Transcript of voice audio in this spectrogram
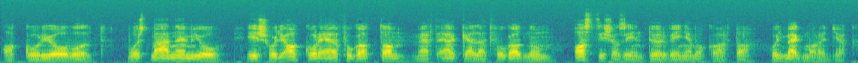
Akkor jó volt, most már nem jó, és hogy akkor elfogadtam, mert el kellett fogadnom, azt is az én törvényem akarta, hogy megmaradjak.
